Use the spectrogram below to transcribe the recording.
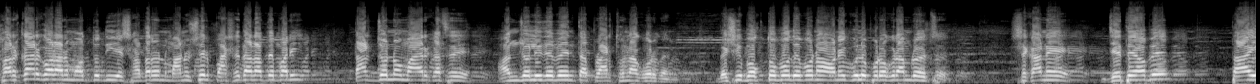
সরকার গড়ার মধ্য দিয়ে সাধারণ মানুষের পাশে দাঁড়াতে পারি, তার জন্য মায়ের কাছে অঞ্জলি দেবেন, তা প্রার্থনা করবেন। বেশি বক্তব্য দেব না, অনেকগুলো প্রোগ্রাম রয়েছে, সেখানে যেতে হবে। তাই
